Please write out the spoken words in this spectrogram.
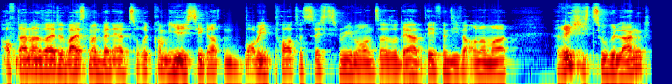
Auf der anderen Seite weiß man, wenn er zurückkommt, hier, ich sehe gerade einen Bobby Portis, 16 Rebounds, also der hat defensiv auch nochmal richtig zugelangt.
